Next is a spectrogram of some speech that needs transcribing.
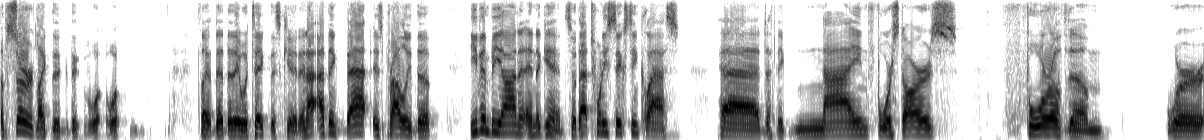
absurd. Like the, the what, what, like that, that they would take this kid, and I, I think that is probably the even beyond. And again, so that 2016 class had I think nine four stars. Four of them were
